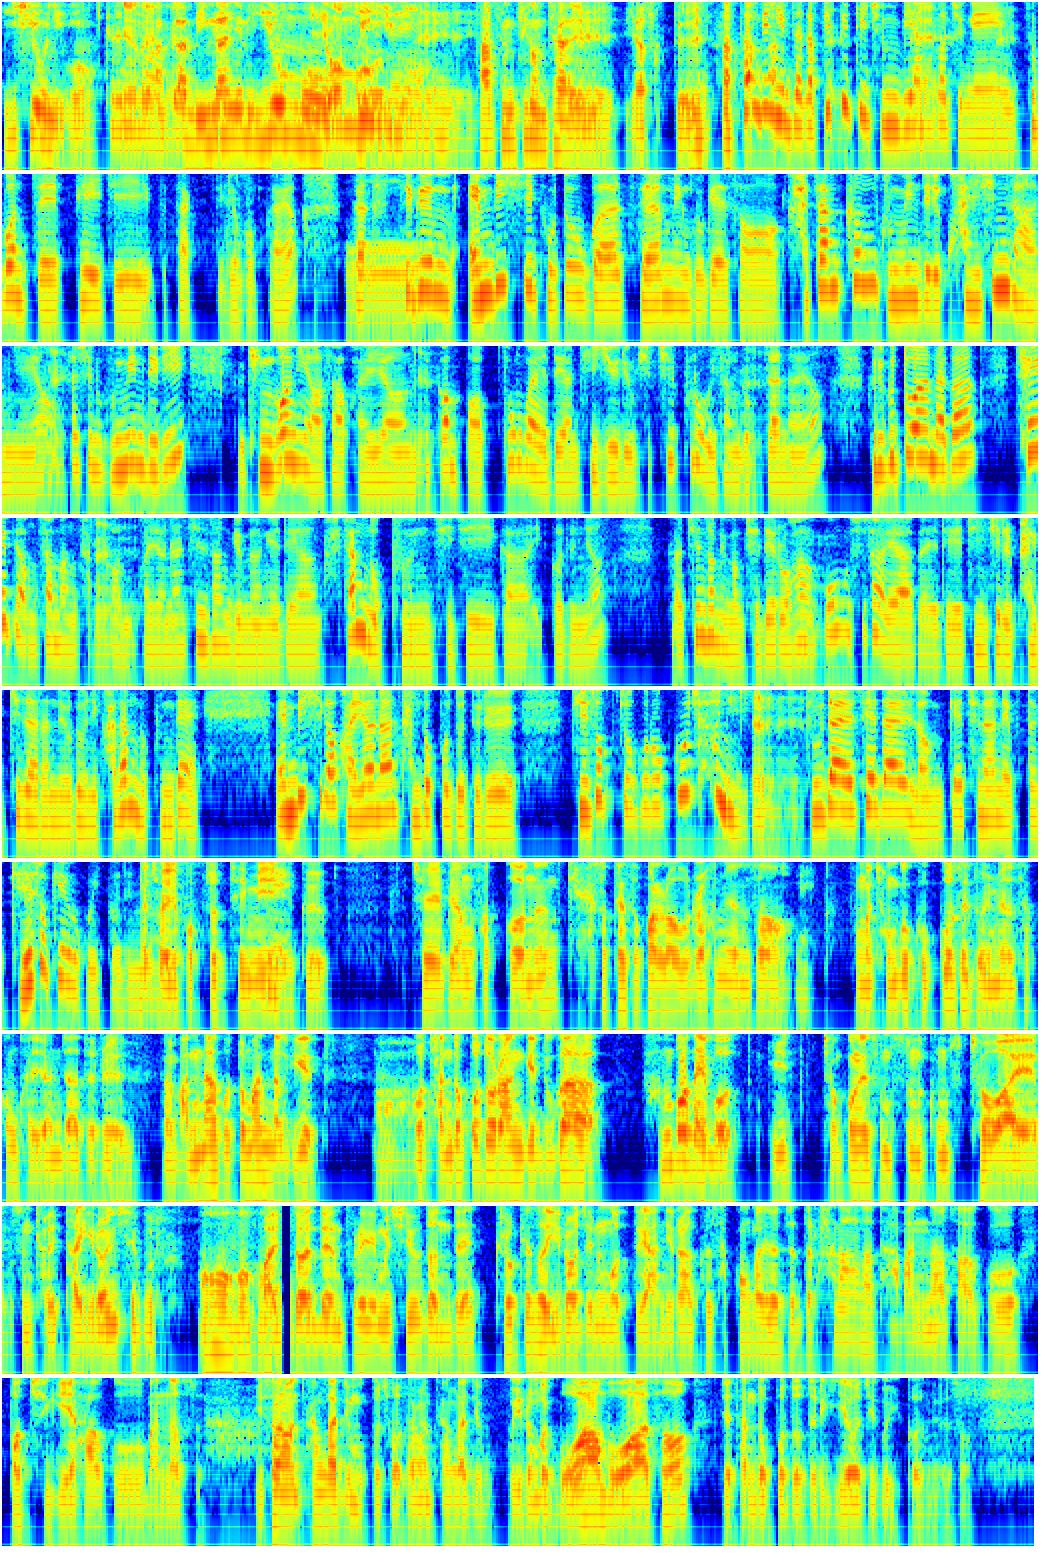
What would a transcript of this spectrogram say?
이시온이고 그렇죠. 네네. 아까 민간인은 이원모 이원모 부인이고 네, 네. 다 정치검찰 녀석들. 텅디님 제가 PPT 준비한 네. 것 중에 네. 두 번째 페이지 부탁드려볼까요? 그러니까 오. 지금 MBC 보도가 대한민국에서 가장 큰 국민들이 관심 사항이에요. 네. 사실은 국민들이 그 김건희 여사 관련 네. 특검법 통과에 대한 지지율이 67% 이상 높잖아요. 그리고 또 하나가 최병 사망 사건 네. 관련한 진상 규명에 대한 가장 높은 지지가 있거든요. 그러니까 진상 규명 제대로 하고 수사 외압에 대해 진실을 밝히자라는 여론이 가장 높은데 MBC가 관련한 단독 보도들을 지속적으로 꾸준히 예, 예. 두 달, 세 달 넘게 지난해부터 계속 해오고 있거든요. 그러니까 저희 법조팀이 네. 그 최혜병 사건은 계속해서 팔로우를 하면서 네. 정말 전국 곳곳을 돌면서 사건 관련자들을 음. 만나고 또 만나고 이게 아. 뭐 단독 보도라는 게 누가 한 번에 뭐 이 정권에서 무슨 공수처와의 무슨 결탁 이런 식으로 어. 말도 안 되는 프레임을 씌우던데 그렇게 해서 이루어지는 것들이 아니라 그 사건 관련자들 하나하나 다 만나가고 뻗치기 하고 만나서 이 사람한테 한 가지 묻고 저 사람한테 한 가지 묻고 이런 걸 모아 모아서 이제 단독 보도들이 이어지고 있거든요. 그래서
